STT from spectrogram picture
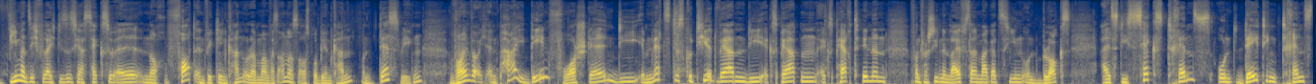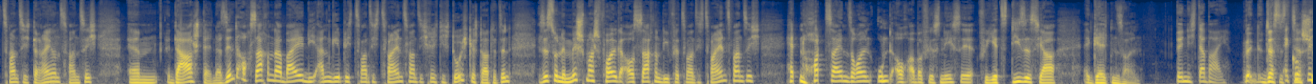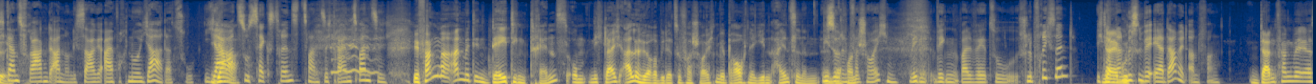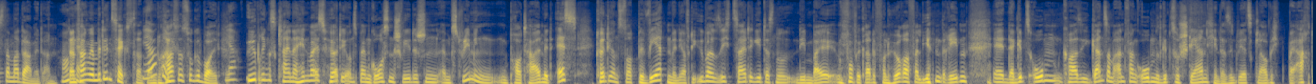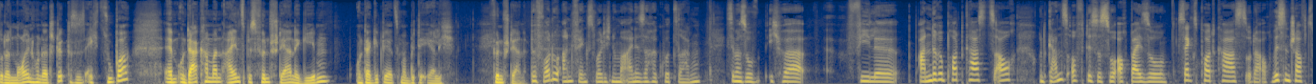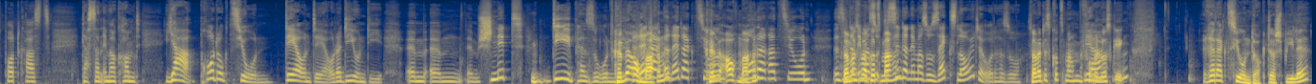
wie man sich vielleicht dieses Jahr sexuell noch fortentwickeln kann oder mal was anderes ausprobieren kann. Und deswegen wollen wir euch ein paar Ideen vorstellen, die im Netz diskutiert werden, die Experten, Expertinnen von verschiedenen Lifestyle-Magazinen und Blogs als die Sextrends und Dating-Trends 2023 ähm, darstellen. Da sind auch Sachen dabei, die angeblich 2022 richtig durchgestartet sind. Es ist so eine Mischmasch-Folge aus Sachen, die für 2022 hätten hot sein sollen und auch aber fürs nächste, für jetzt dieses Jahr äh, gelten sollen. Bin ich dabei. Das ist Er guckt mich ganz fragend an und ich sage einfach nur Ja dazu. Ja, Ja. zu Sextrends 2023. Wir fangen mal an mit den Dating-Trends, um nicht gleich alle Hörer wieder zu verscheuchen. Wir brauchen ja jeden einzelnen äh, Wieso denn davon. verscheuchen? Wegen, wegen, weil wir zu schlüpfrig sind? Ich glaube, ja, dann gut. müssen wir eher damit anfangen. Dann fangen wir erst einmal damit an. Dann Okay. fangen wir mit den Sextrends Ja, an. Du gut. hast es so gewollt. Ja. Übrigens, kleiner Hinweis, hört ihr uns beim großen schwedischen ähm, Streaming-Portal mit S, könnt ihr uns dort bewerten. Wenn ihr auf die Übersichtsseite geht, das nur nebenbei, wo wir gerade von Hörer verlieren reden, äh, da gibt es oben quasi ganz am Anfang oben, gibt es so Sternchen. Da sind wir jetzt, glaube ich, bei 800 oder 900 Stück. Das ist echt super. Ähm, und da kann man 1 bis 5 Sterne geben. Und da gebt ihr jetzt mal bitte ehrlich 5 Sterne. Bevor du anfängst, wollte ich nur mal eine Sache kurz sagen. Ist immer so, ich höre viele andere Podcasts auch und ganz oft ist es so, auch bei so Sex-Podcasts oder auch Wissenschaftspodcasts, dass dann immer kommt, ja, Produktion, der und der oder die und die, ähm, ähm, ähm, Schnitt, die Person. Können wir auch machen. Redaktion, Können wir auch machen. Moderation. Das, Sollen sind dann, immer kurz so, machen? das sind dann immer so sechs Leute oder so. Sollen wir das kurz machen, bevor Ja. wir losgehen? Redaktion Doktorspiele,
